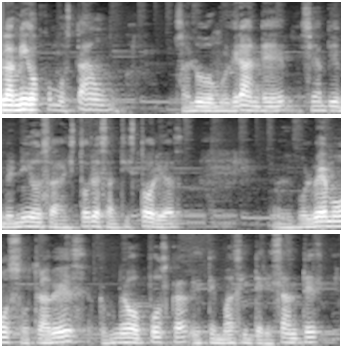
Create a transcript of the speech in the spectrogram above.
Hola amigos, ¿cómo están? Un saludo muy grande, sean bienvenidos a Historias Antihistorias. Eh, volvemos otra vez con un nuevo podcast, este más interesante,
